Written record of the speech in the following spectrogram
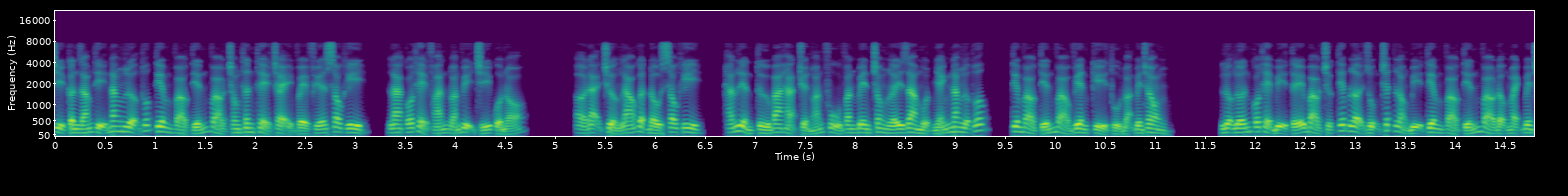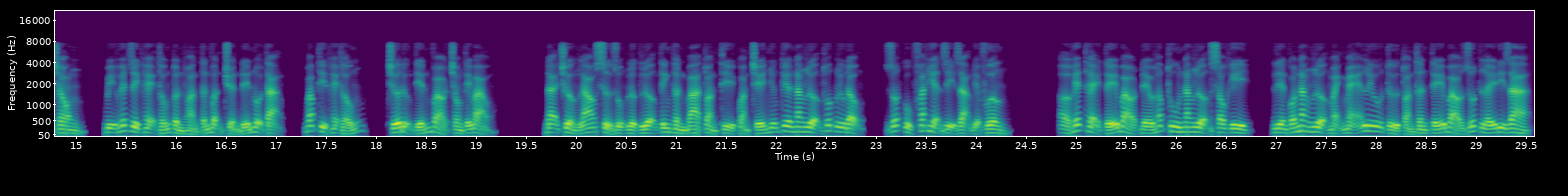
Chỉ cần giám thị năng lượng thuốc tiêm vào tiến vào trong thân thể chạy về phía sau khi, là có thể phán đoán vị trí của nó. Ở đại trưởng lão gật đầu sau khi, hắn liền từ ba hạt chuyển hoán phủ văn bên trong lấy ra một nhánh năng lượng thuốc, tiêm vào tiến vào viên kỳ thủ đoạn bên trong. Lượng lớn có thể bị tế bào trực tiếp lợi dụng chất lỏng bị tiêm vào tiến vào động mạch bên trong, bị huyết dịch hệ thống tuần hoàn tấn vận chuyển đến nội tạng, bắp thịt hệ thống chứa đựng tiến vào trong tế bào. Đại trưởng lão sử dụng lực lượng tinh thần ba toàn thì quản chế những kia năng lượng thuốc lưu động, rốt cục phát hiện dị dạng địa phương. Ở hết thể tế bào đều hấp thu năng lượng sau khi, liền có năng lượng mạnh mẽ lưu từ toàn thân tế bào rút lấy đi ra,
